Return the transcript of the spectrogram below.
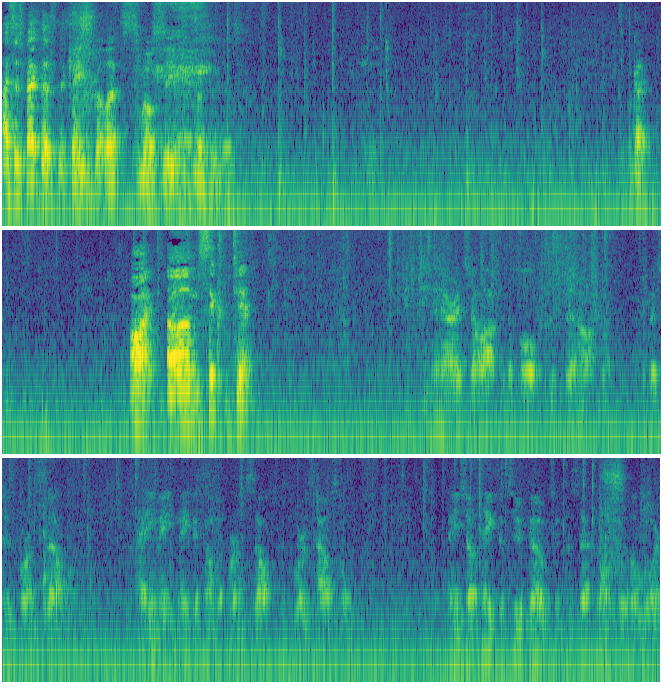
I suspect that's the case, but let's we'll see as we go through this. Okay. All right. Um, six to ten. And Aaron shall offer the bull for the sin offering, which is for himself, that he may make atonement for himself and for his household. And he shall take the two goats and present them before the Lord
